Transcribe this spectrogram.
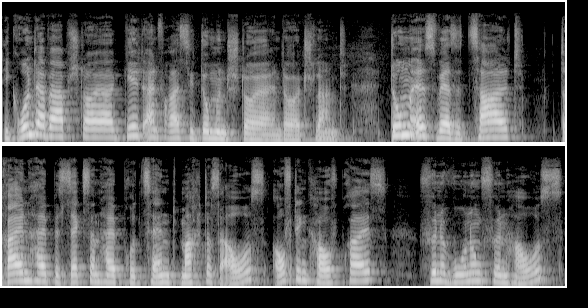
Die Grunderwerbsteuer gilt einfach als die dummen Steuer in Deutschland. Dumm ist, wer sie zahlt, dreieinhalb bis sechseinhalb Prozent macht das aus auf den Kaufpreis für eine Wohnung, für ein Haus.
